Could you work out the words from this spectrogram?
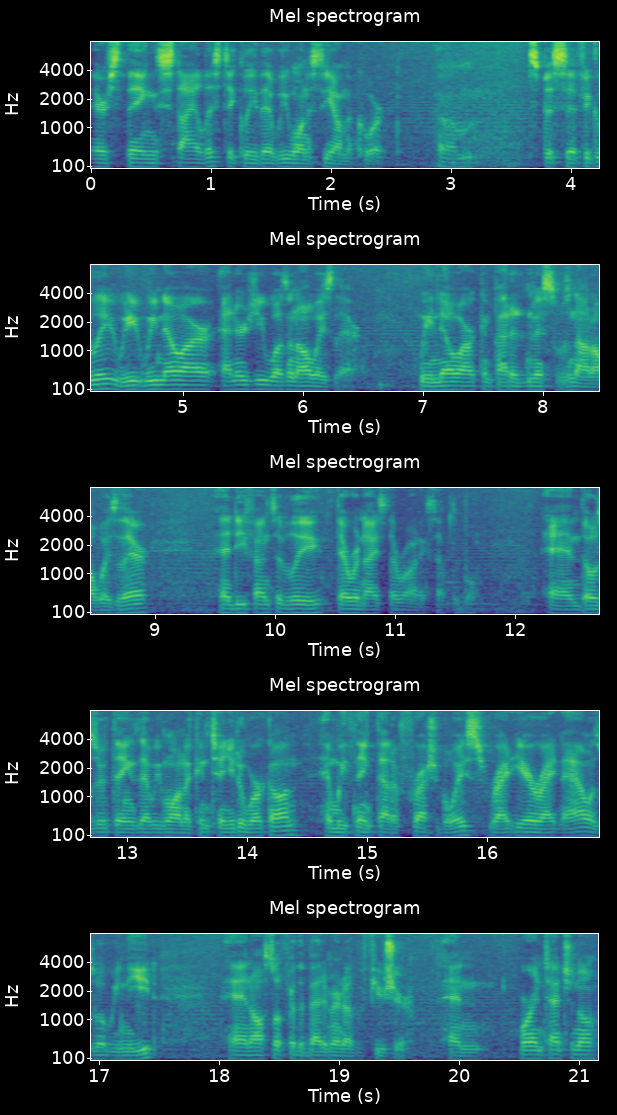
There's things stylistically that we want to see on the court. Um, specifically, we, we know our energy wasn't always there. We know our competitiveness was not always there. And defensively, there were nights that were unacceptable. And those are things that we want to continue to work on. And we think that a fresh voice right here, right now, is what we need. And also for the betterment of the future. And we're intentional,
